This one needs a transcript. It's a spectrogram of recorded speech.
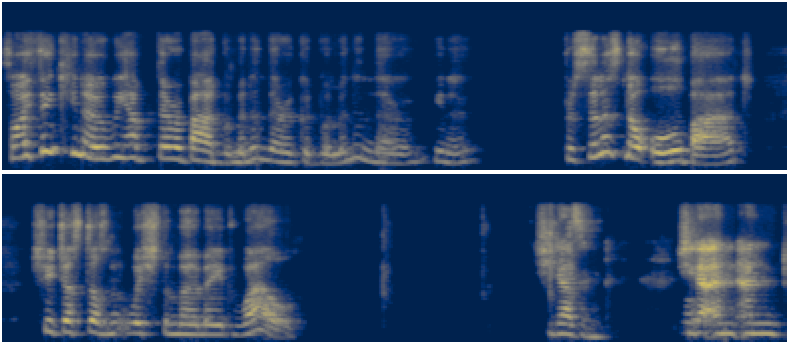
So I think, you know, we have, there are bad women and there are good women and there are, you know, Priscilla's not all bad. She just doesn't wish the mermaid well. She doesn't. She does, and, and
